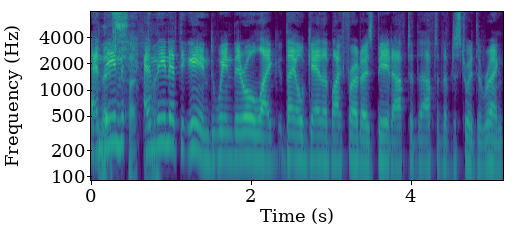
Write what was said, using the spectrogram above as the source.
And then so and then at the end when they're all like they all gather by Frodo's bed after the after they've destroyed the ring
